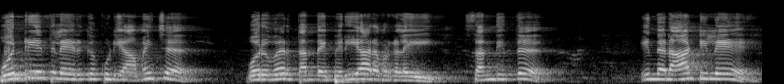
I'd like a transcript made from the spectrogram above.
ஒன்றியத்தில் இருக்கக்கூடிய அமைச்சர் ஒருவர் தந்தை பெரியார் அவர்களை சந்தித்து இந்த நாட்டிலே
